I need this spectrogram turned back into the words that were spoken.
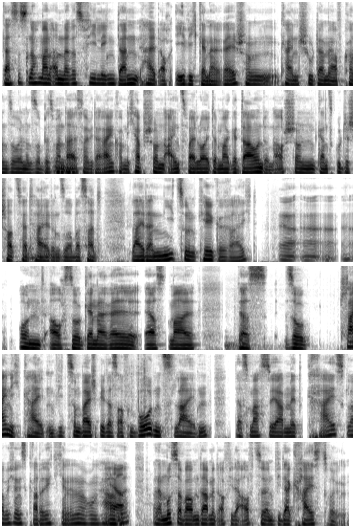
Das ist nochmal ein anderes Feeling. Dann halt auch ewig generell schon kein Shooter mehr auf Konsolen und so, bis man Mhm. da erstmal wieder reinkommt. Ich habe schon ein, zwei Leute mal gedownt und auch schon ganz gute Shots verteilt und so, aber es hat leider nie zu einem Kill gereicht. Ja, ja, ja, ja. Und auch so generell erstmal, dass so Kleinigkeiten, wie zum Beispiel das auf dem Boden sliden, das machst du ja mit Kreis, glaube ich, wenn ich es gerade richtig in Erinnerung habe. Ja. Und dann musst du aber, um damit auch wieder aufzuhören, wieder Kreis drücken.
